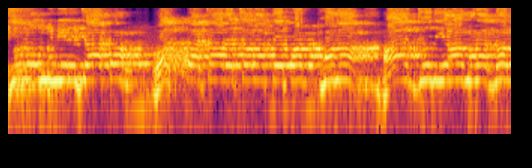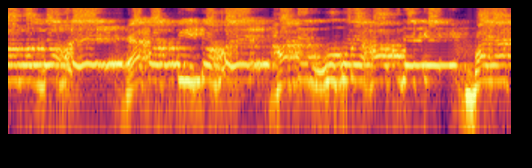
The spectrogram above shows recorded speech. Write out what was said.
জুলুম, নির্যাতন, অত্যাচার চালাতে পারতো না। আজ যদি আমরা দলবদ্ধ হয়ে, একত্রিত হয়ে হাতের উপরে হাত রেখে বায়াত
